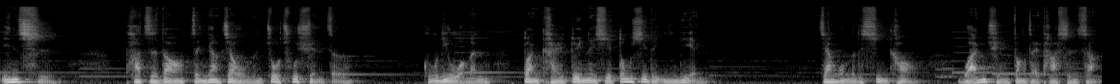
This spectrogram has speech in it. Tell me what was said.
因此，他知道怎样叫我们做出选择，鼓励我们断开对那些东西的依恋，将我们的信靠。完全放在他身上。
